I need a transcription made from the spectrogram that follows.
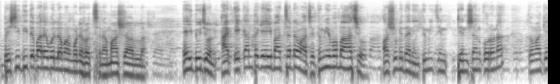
বেশি দিতে পারে বলে আমার মনে হচ্ছে না মাশা আল্লাহ এই দুজন, আর এখান থেকে এই বাচ্চাটাও আছে। তুমিও বাবা আছো অসুবিধা নেই, তুমি টেনশন করো না। তোমাকে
